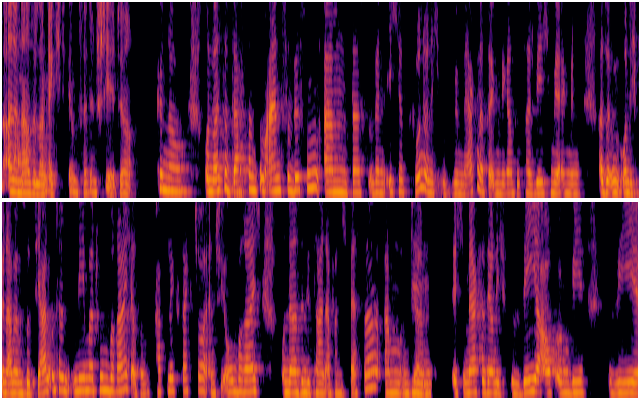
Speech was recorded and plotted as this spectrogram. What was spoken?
eine Nase lang eigentlich die ganze Zeit entsteht, ja. Genau. Und weißt du, das dann zum einen zu wissen, ähm, dass wenn ich jetzt gründe, und ich, wir merken das ja irgendwie die ganze Zeit, wie ich mir irgendwie, also und ich bin aber im Sozialunternehmertum-Bereich, also im Public Sector, NGO-Bereich, und da sind die Zahlen einfach nicht besser. Ähm, und mhm. ähm, ich merke das ja und ich sehe ja auch irgendwie, wie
